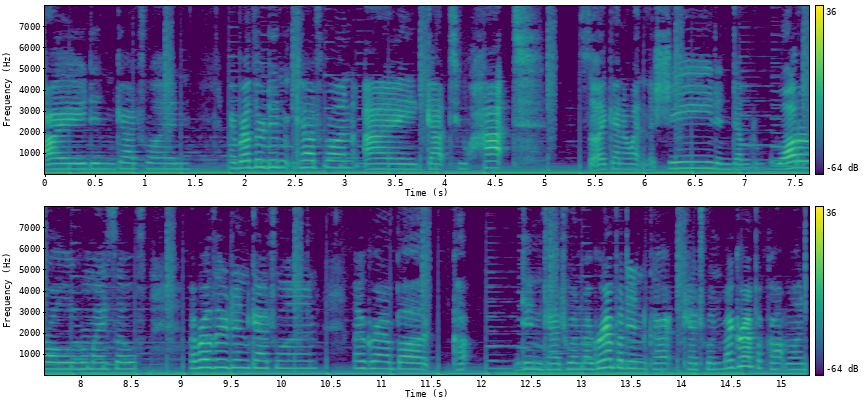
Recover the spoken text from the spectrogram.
I didn't catch one, my brother didn't catch one, I got too hot, so I kind of went in the shade and dumped water all over myself. My brother didn't catch one, my grandpa ca- didn't catch one, my grandpa didn't ca- catch one, my grandpa caught one.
